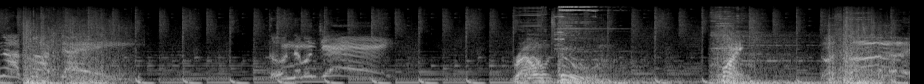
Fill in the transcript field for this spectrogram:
Not my day! どんなもんじゃい? Round two. Fight. どい!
